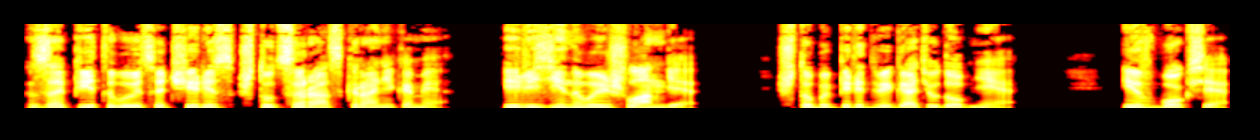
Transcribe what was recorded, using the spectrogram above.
Запитываются через штуцера с краниками и резиновые шланги, чтобы передвигать удобнее. И в боксе,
